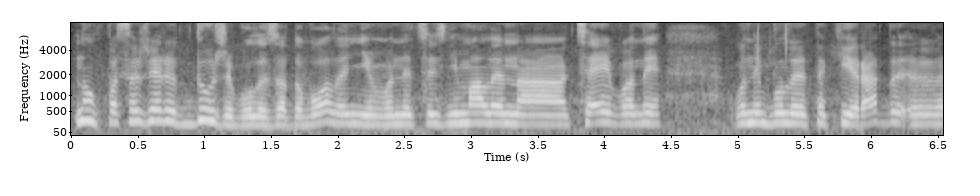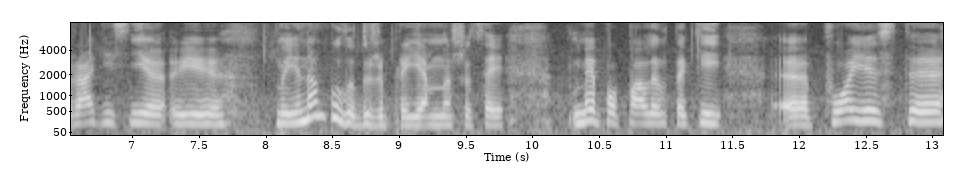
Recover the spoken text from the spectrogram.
Ну, пасажири дуже були задоволені. Вони це знімали на цей. Вони, вони були такі е, радісні. І, ну, і нам було дуже приємно, що цей, ми попали в такий е, поїзд е,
